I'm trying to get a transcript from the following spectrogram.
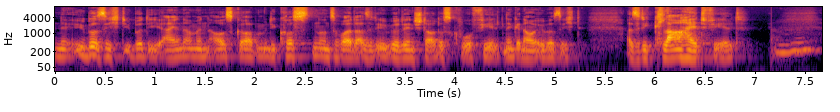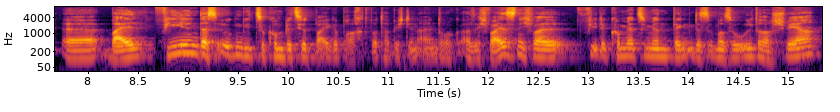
eine Übersicht über die Einnahmen, Ausgaben, die Kosten und so weiter, also über den Status quo fehlt, eine genaue Übersicht. Also die Klarheit fehlt. Mhm. Äh, weil vielen das irgendwie zu kompliziert beigebracht wird, habe ich den Eindruck. Also ich weiß es nicht, weil viele kommen ja zu mir und denken, das ist immer so ultra schwer,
